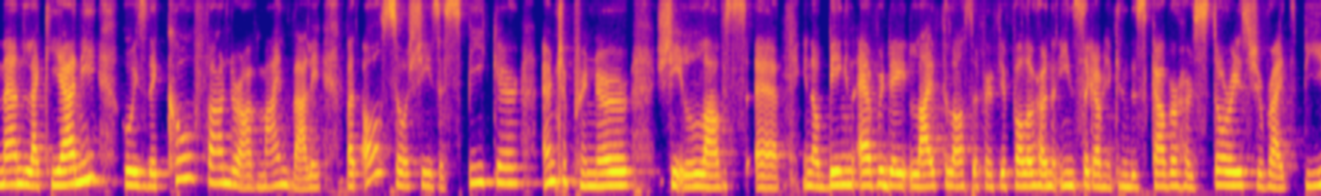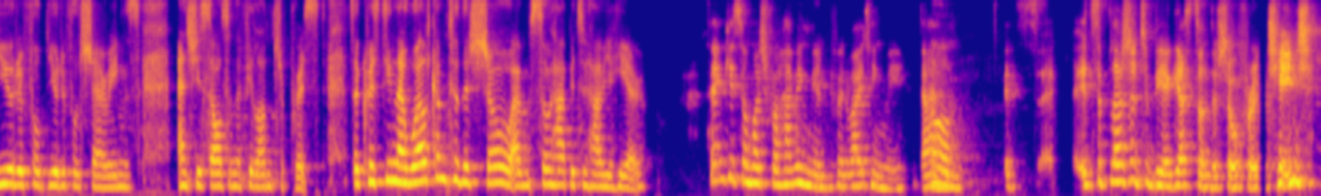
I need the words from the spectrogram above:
Mänd-Lakhiani, who is the co founder of Mindvalley, but also she's a speaker, entrepreneur. She loves, uh, you know, being an everyday life philosopher. If you follow her on Instagram, you can discover her stories. She writes beautiful, beautiful sharings. And she's also an philanthropist. So, Kristina, welcome to the show. I'm so happy to have you here. Thank you so much for having me and for inviting me. Um, oh. It's it's a pleasure to be a guest on the show for a change.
